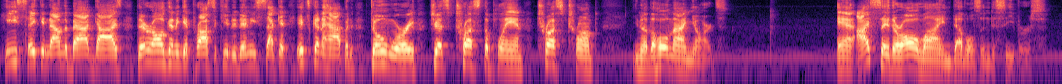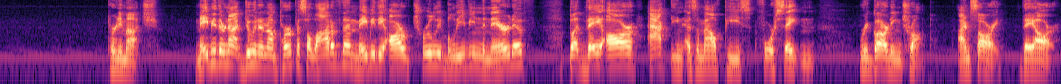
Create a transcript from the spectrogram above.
He's taking down the bad guys. They're all gonna get prosecuted any second. It's gonna happen. Don't worry. Just trust the plan. Trust Trump. You know the whole nine yards." And I say they're all lying devils and deceivers. Pretty much. Maybe they're not doing it on purpose, a lot of them. Maybe they are truly believing the narrative but they are acting as a mouthpiece for Satan regarding Trump. I'm sorry, they are.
